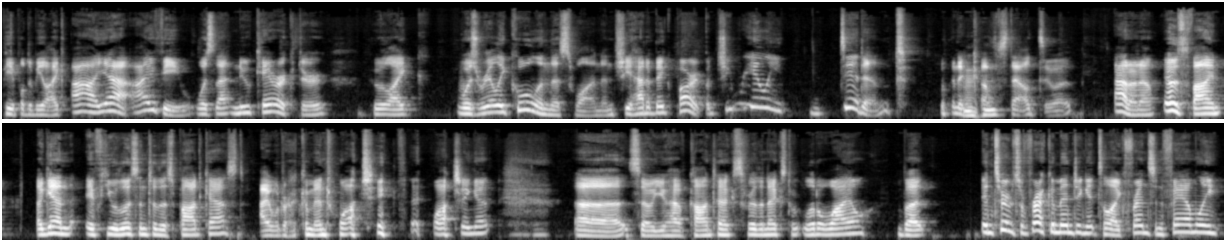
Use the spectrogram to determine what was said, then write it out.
people to be like, "Ah, yeah, Ivy was that new character who like was really cool in this one and she had a big part, but she really didn't when it Mhm. comes down to it." I don't know. It was fine. Again, if you listen to this podcast, I would recommend watching watching it. Uh, so you have context for the next little while. But in terms of recommending it to like friends and family,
